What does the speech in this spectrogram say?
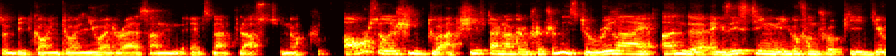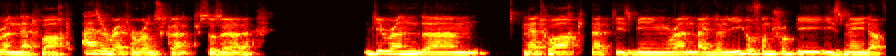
the bitcoin to a new address and it's not lost you know. Our solution to achieve time lock encryption is to rely on the existing league of entropy DRAND network as a reference clock. So the DRAND um, network that is being run by the league of entropy is made of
